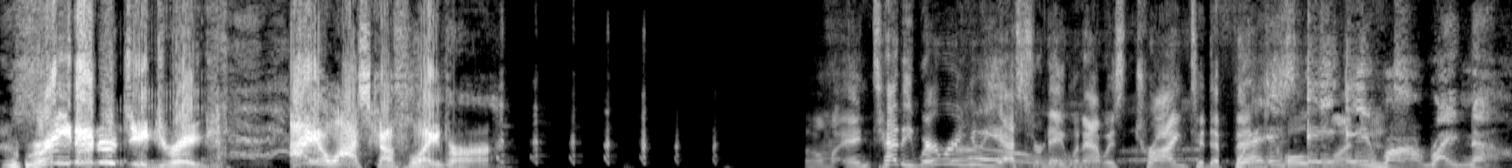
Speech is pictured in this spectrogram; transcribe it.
Reign energy drink. Ayahuasca flavor. Oh my, and Teddy, where were you yesterday when I was trying to defend is cold A- plunges? Aaron right now?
